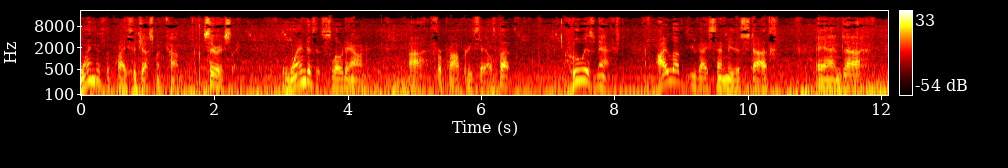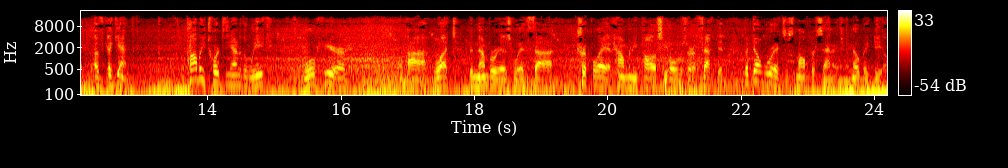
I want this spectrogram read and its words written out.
when does the price adjustment come? Seriously, when does it slow down uh, for property sales? But who is next? I love that you guys send me this stuff, and uh, again, probably towards the end of the week, we'll hear uh, what the number is with uh, AAA and how many policyholders are affected. But don't worry, it's a small percentage. No big deal.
